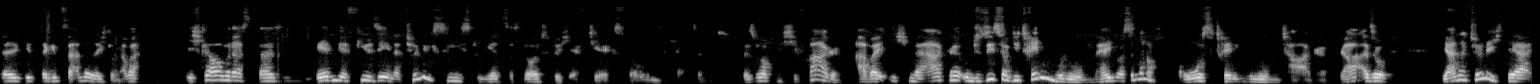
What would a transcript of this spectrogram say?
da, da gibt es eine andere Richtung. Aber ich glaube, dass da werden wir viel sehen. Natürlich siehst du jetzt, dass Leute durch FTX verunsichert sind. Das ist überhaupt nicht die Frage. Aber ich merke, und du siehst auch die Tradingvolumen. Hey, du hast immer noch große Tradingvolumentage. Ja, also ja, natürlich, der,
